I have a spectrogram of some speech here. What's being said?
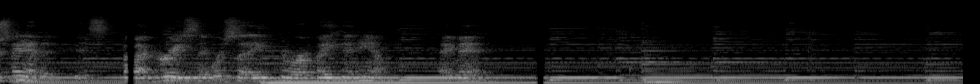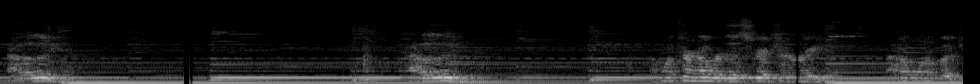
Understand that it's by grace that we're saved through our faith in Him. Amen. Hallelujah. Hallelujah. I'm going to turn over to the scripture and read it. I don't want to butcher it.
